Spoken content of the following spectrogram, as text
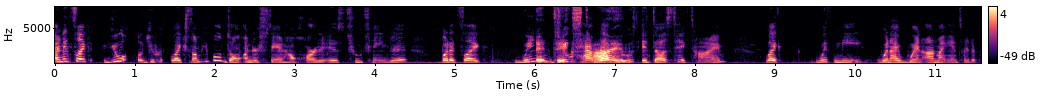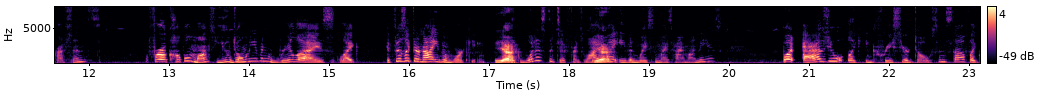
and it's like you you like some people don't understand how hard it is to change it but it's like when It you takes do have time. that boost it does take time. Like with me when i went on my antidepressants for a couple months you don't even realize like it feels like they're not even working. Yeah. like what is the difference? Why Yeah. am i even wasting my time on these? But as you like increase your dose and stuff like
